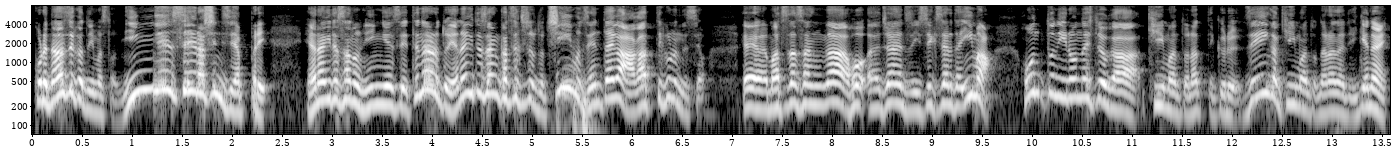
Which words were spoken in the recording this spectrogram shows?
これなぜかと言いますと人間性らしいんですよやっぱり。柳田さんの人間性。ってなると柳田さんが活躍するとチーム全体が上がってくるんですよ。えー、松田さんがジャイアンツに移籍された。今本当にいろんな人がキーマンとなってくる。全員がキーマンとならないといけない、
